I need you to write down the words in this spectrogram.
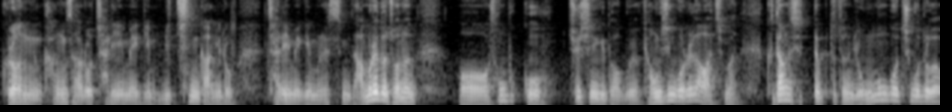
그런 강사로 자리매김, 미친 강의로 자리매김을 했습니다. 아무래도 저는 어, 성북고 출신이기도 하고요. 경신고를 나왔지만 그 당시 때부터 저는 용문고 친구들과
